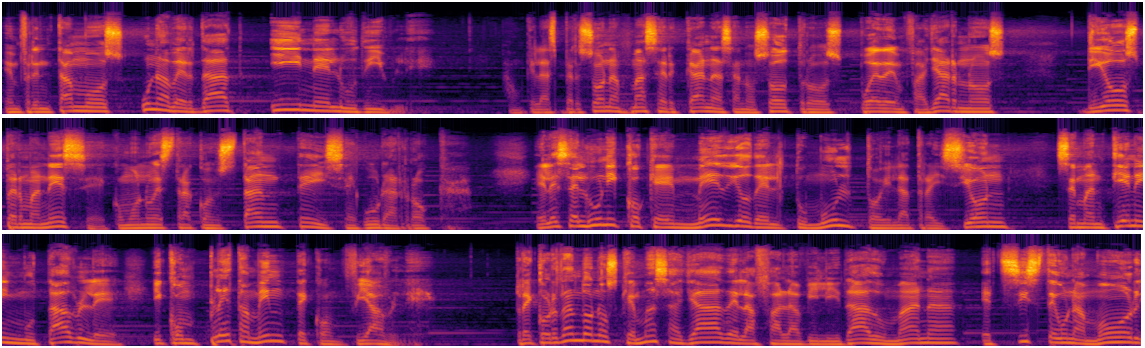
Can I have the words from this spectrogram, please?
enfrentamos una verdad ineludible. Aunque las personas más cercanas a nosotros pueden fallarnos, Dios permanece como nuestra constante y segura roca. Él es el único que en medio del tumulto y la traición se mantiene inmutable y completamente confiable recordándonos que más allá de la falabilidad humana existe un amor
